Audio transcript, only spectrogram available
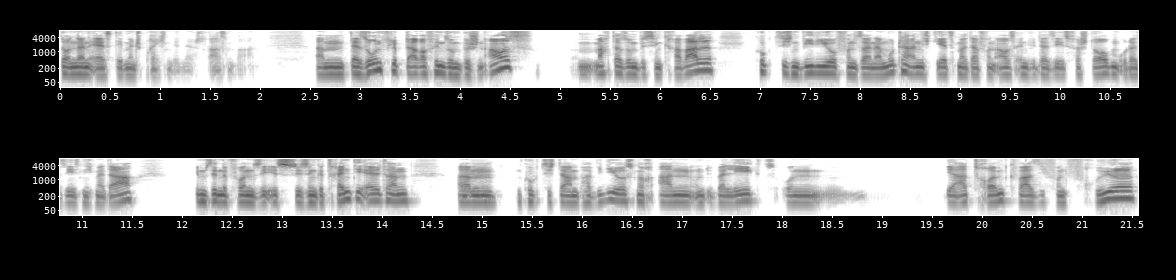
sondern er ist dementsprechend in der Straßenbahn. Ähm, der Sohn flippt daraufhin so ein bisschen aus, macht da so ein bisschen Krawall, guckt sich ein Video von seiner Mutter an. Ich gehe jetzt mal davon aus, entweder sie ist verstorben oder sie ist nicht mehr da. Im Sinne von, sie ist, sie sind getrennt, die Eltern. Ähm, mhm. guckt sich da ein paar Videos noch an und überlegt und ja, träumt quasi von früher.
